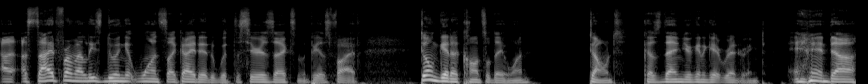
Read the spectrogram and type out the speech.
uh, aside from at least doing it once like I did with the Series X and the PS5, don't get a console day one. Don't, because then you're gonna get red ringed. And uh,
